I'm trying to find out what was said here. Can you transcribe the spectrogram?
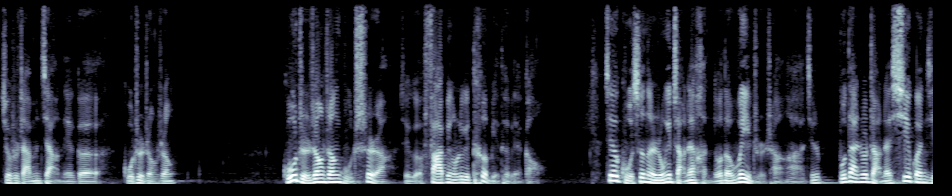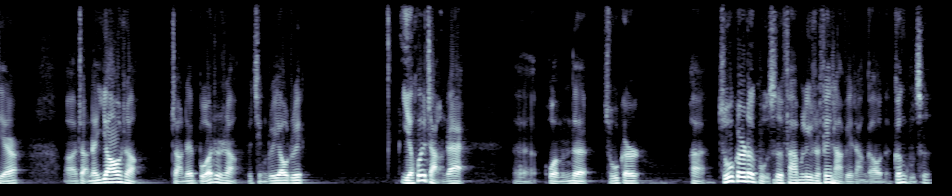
就是咱们讲那个骨质增生。骨质增生、骨刺啊，这个发病率特别特别高。这个骨刺呢，容易长在很多的位置上啊。其实不但说长在膝关节啊，长在腰上，长在脖子上，就颈椎、腰椎，也会长在呃我们的足跟儿。啊，足跟的骨刺发病率是非常非常高的，跟骨刺。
